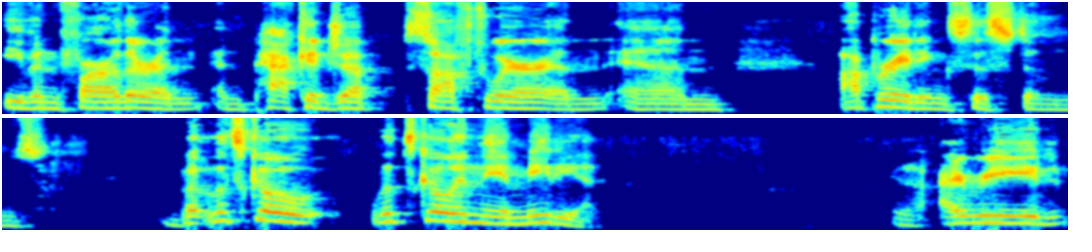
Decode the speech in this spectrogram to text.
even farther and, and package up software and, and operating systems. But let's go, let's go in the immediate. You know, I read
